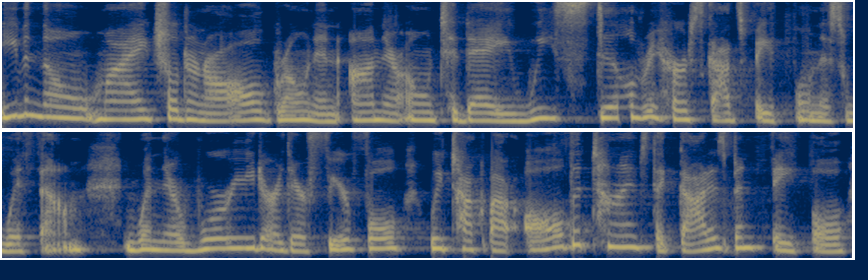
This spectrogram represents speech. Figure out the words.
even though my children are all grown and on their own today, we still rehearse God's faithfulness with them. When they're worried or they're fearful, we talk about all the times that God has been faithful.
